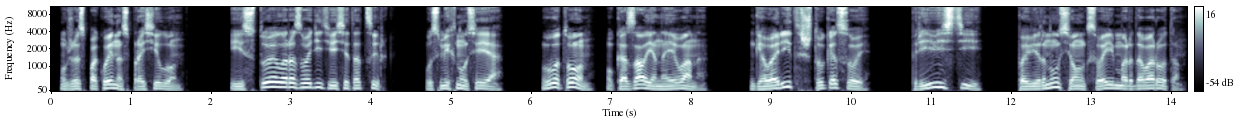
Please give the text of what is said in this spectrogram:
– уже спокойно спросил он. «И стоило разводить весь этот цирк?» – усмехнулся я. «Вот он», – указал я на Ивана. «Говорит, что косой». «Привести!» – повернулся он к своим мордоворотам.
